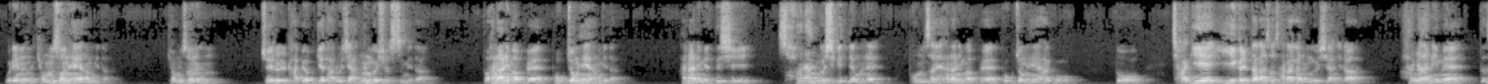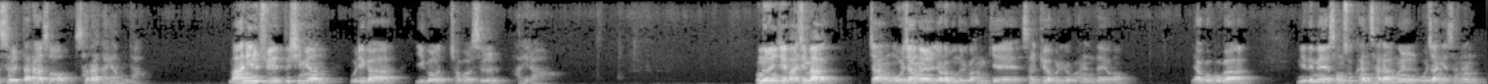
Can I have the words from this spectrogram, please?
우리는 겸손해야 합니다. 겸손은 죄를 가볍게 다루지 않는 것이었습니다. 또 하나님 앞에 복종해야 합니다. 하나님의 뜻이 선한 것이기 때문에 범사에 하나님 앞에 복종해야 하고 또 자기의 이익을 따라서 살아가는 것이 아니라 하나님의 뜻을 따라서 살아가야 합니다. 만일 주의 뜻이면 우리가 이것 저것을 하리라. 오늘은 이제 마지막 장 5장을 여러분들과 함께 살펴보려고 하는데요. 야고보가 믿음의 성숙한 사람을 5장에서는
